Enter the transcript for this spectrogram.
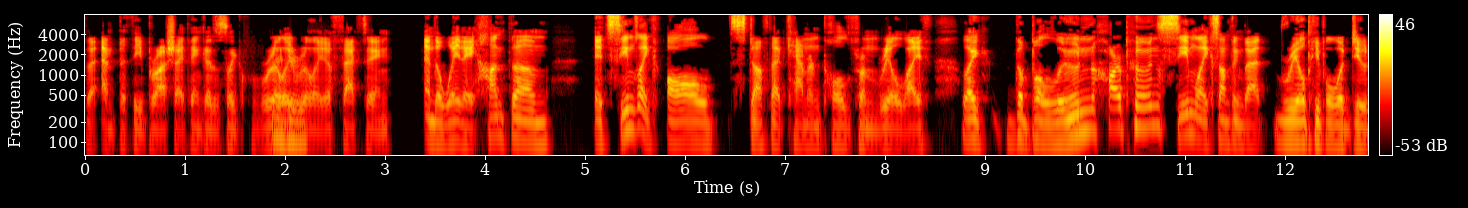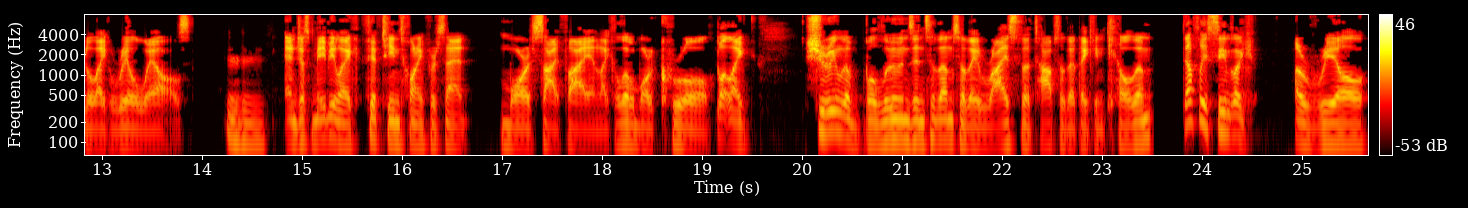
the empathy brush, I think is like really, Mhm. really affecting. And the way they hunt them, it seems like all stuff that Cameron pulled from real life. Like the balloon harpoons seem like something that real people would do to like real whales. hmm And just maybe like 15, 20% more sci fi and like a little more cruel. But like shooting the balloons into them so they rise to the top so that they can kill them definitely seems like a real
